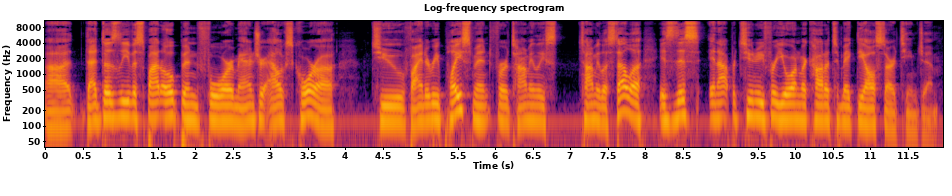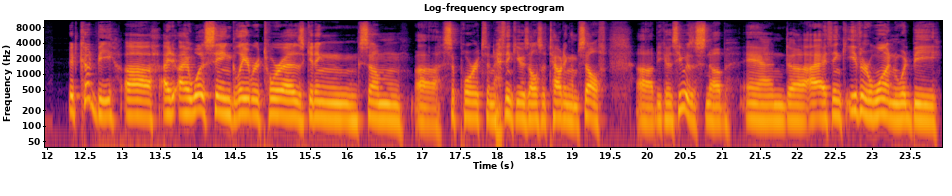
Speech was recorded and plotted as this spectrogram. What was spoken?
Uh, that does leave a spot open for manager Alex Cora to find a replacement for Tommy Lee, Tommy La Stella. Is this an opportunity for Yoan Moncada to make the All Star team, Jim? It could be. Uh, I, I was seeing Gleyber Torres getting some uh, support, and I think he was also touting himself uh, because he was a snub. And uh, I think either one would be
